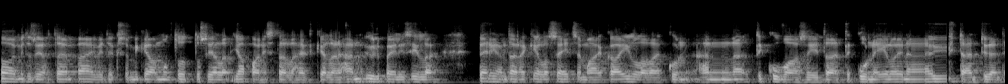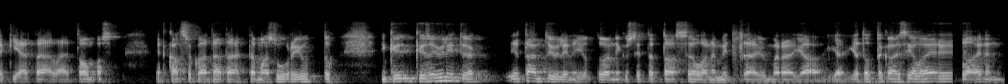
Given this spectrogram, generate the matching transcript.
toimitusjohtajan päivityksen, mikä on mun tuttu siellä Japanissa tällä hetkellä. Hän ylpeili sillä perjantaina kello seitsemän aikaa illalla, kun hän näytti kuvaa siitä, että kun ei ole enää yhtään työntekijää täällä, että onpas, että katsokaa tätä, että tämä on suuri juttu. Niin ky- kyllä se ylityö ja tämän tyylinen juttu on niin sitten taas sellainen, mitä ymmärrän. Ja, ja, ja totta kai siellä on erilainen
